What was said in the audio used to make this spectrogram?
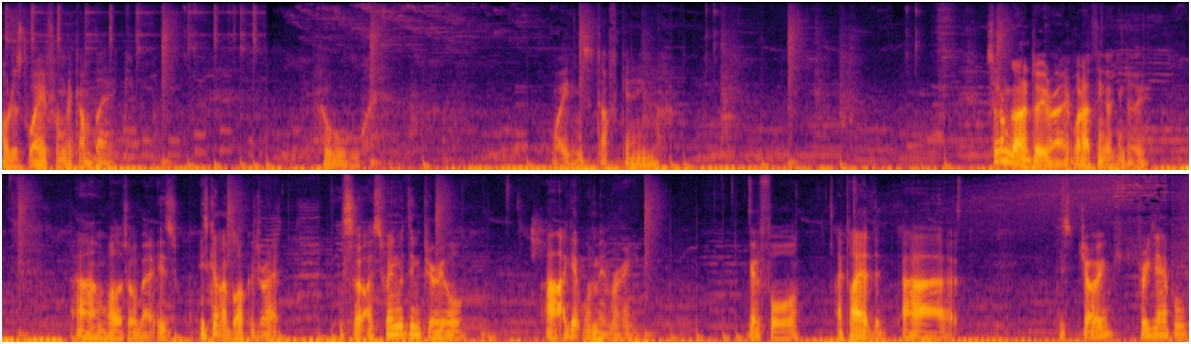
I'll just wait for him to come back. Ooh. Waiting's a tough game. So what I'm gonna do, right? What I think I can do, um, while I talk about it, is he's got no blockers, right? So I swing with the Imperial. Uh, I get one memory. I go to four. I play at the uh, this Joe, for example,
